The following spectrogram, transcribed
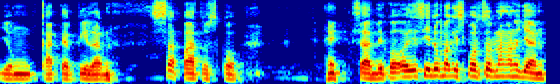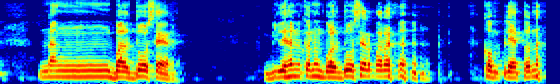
yung Caterpillar sapatos ko. Sabi ko, oh, sino mag-sponsor ng ano diyan? Ng bulldozer. Bilihan ka ng bulldozer para kompleto na.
